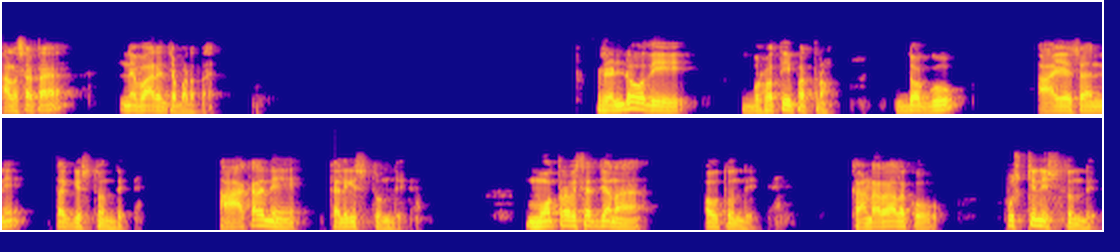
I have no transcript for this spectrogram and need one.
అలసట నివారించబడతాయి. రెండవది బృహతి పత్రం దగ్గు ఆయాసాన్ని తగ్గిస్తుంది ఆకలిని కలిగిస్తుంది మూత్ర విసర్జన అవుతుంది కండరాలకు పుష్టినిస్తుంది.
